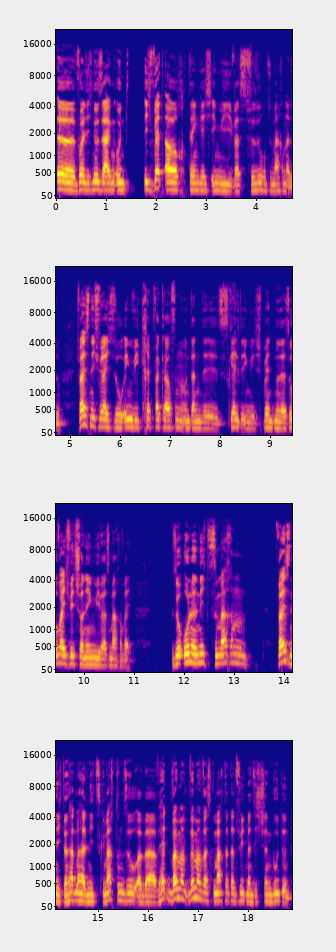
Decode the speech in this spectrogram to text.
Äh, wollte ich nur sagen und ich werde auch, denke ich, irgendwie was versuchen zu machen. Also, ich weiß nicht, vielleicht so irgendwie Crepe verkaufen und dann das Geld irgendwie spenden oder so, weil ich will schon irgendwie was machen, weil so ohne nichts zu machen, ich weiß nicht, dann hat man halt nichts gemacht und so, aber hätten, wenn man, wenn man was gemacht hat, dann fühlt man sich schon gut und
